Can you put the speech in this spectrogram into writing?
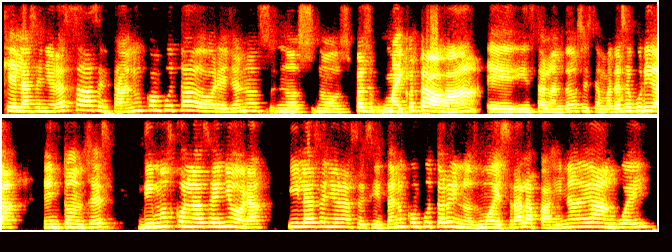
que la señora estaba sentada en un computador, ella nos, nos, nos pues Michael trabajaba eh, instalando sistemas de seguridad, entonces dimos con la señora y la señora se sienta en un computador y nos muestra la página de Angway,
